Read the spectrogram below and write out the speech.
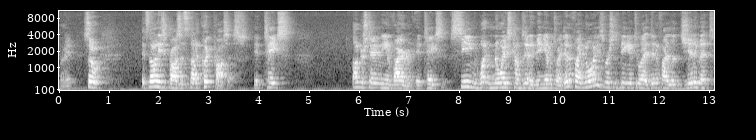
right? So it's not an easy process. It's not a quick process. It takes understanding the environment. It takes seeing what noise comes in and being able to identify noise versus being able to identify legitimate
